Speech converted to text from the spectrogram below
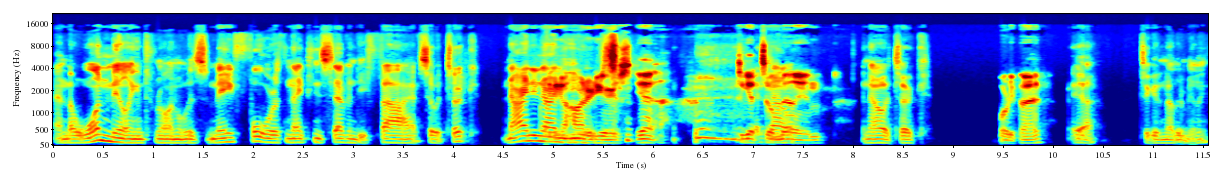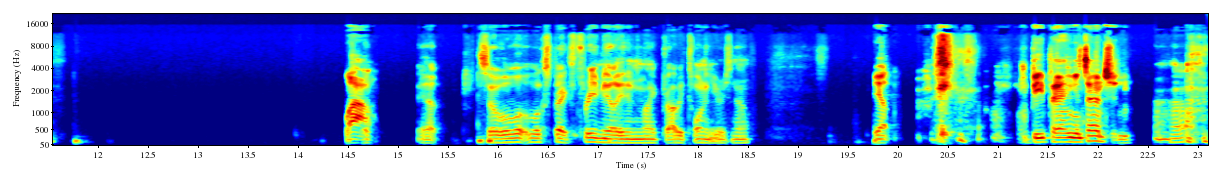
and the one millionth run was May 4th, 1975. So it took 99 Like hundred years, years, yeah, to get And to a million. And now it took Forty five. yeah to get another million. Wow. Yep. So we'll, we'll expect three million in like probably 20 years now. Yep. Be paying attention. Uh-huh.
